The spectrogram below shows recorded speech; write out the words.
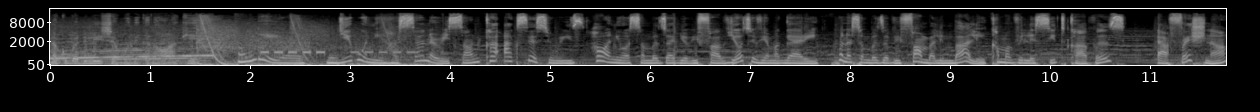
na kubadilisha mwonekano wake? Ndiyo, jibu ni Hassan Rison Car Accessories. Hawa ni wasambazaji wa vifaa vyote vya magari. Wanasambaza vifaa mbalimbali kama vile seat covers, air freshener,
